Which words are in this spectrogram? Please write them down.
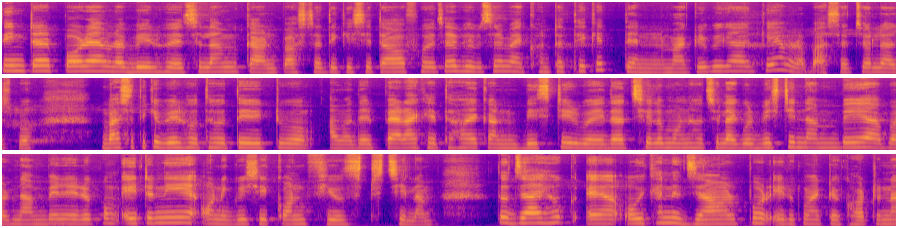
তিনটার পরে আমরা বের হয়েছিলাম, কারণ পাঁচটার দিকে সেটা অফ হয়ে যায়। ভেবেছিলাম এক ঘণ্টা থেকে তেন মাগরিবের আগে আমরা বাসায় চলে আসব। বাসা থেকে বের হতে হতে একটু আমাদের প্যারা খেতে হয়, কারণ বৃষ্টির ওয়েদার ছিল, মনে হচ্ছিল একবার বৃষ্টি নামবে, আবার নামবে না এরকম। এটা নিয়ে অনেক বেশি কনফিউজড ছিলাম। তো যাই হোক ওইখানে যাওয়ার পর এরকম একটা ঘটনা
